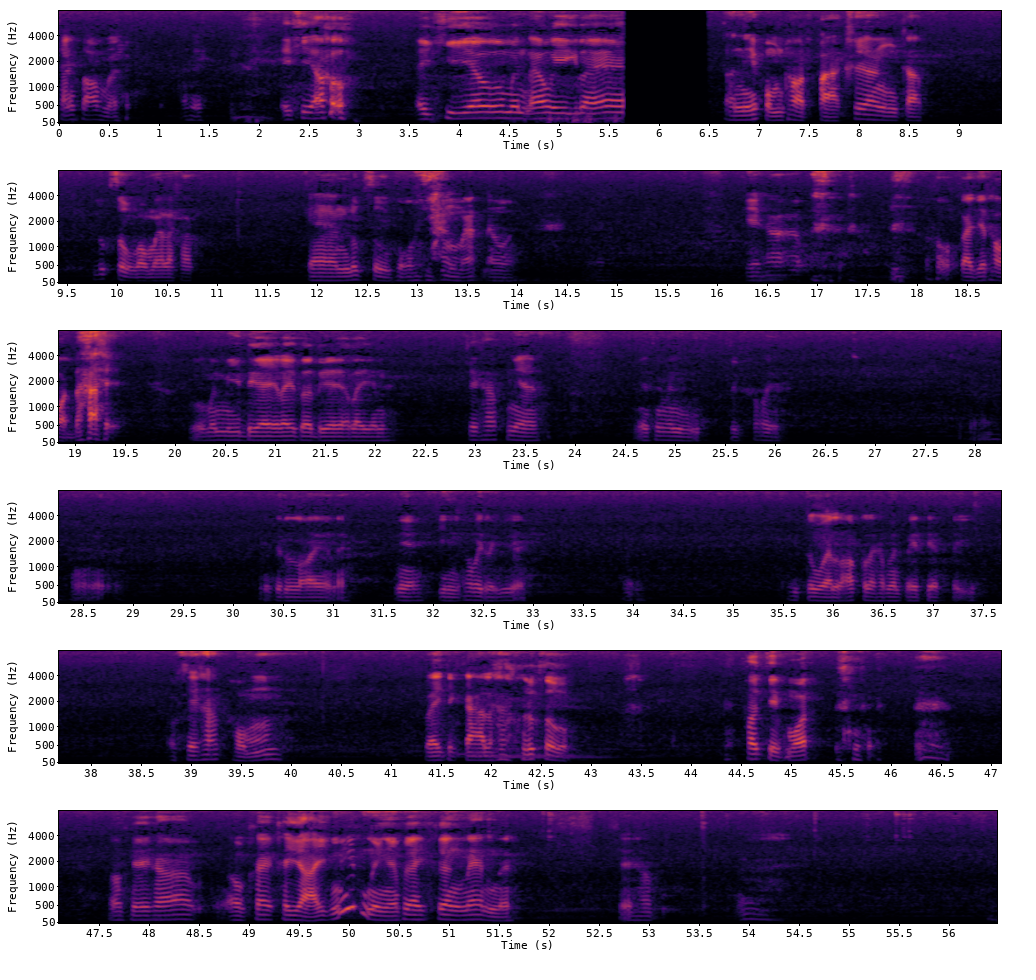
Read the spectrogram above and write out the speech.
ช่างซ่อมเลยไอ้เคียว ไอ้เคียวมันเอาอีกแล้ว ตอนนี้ผมถอดฝาเครื่องกับลูกสูบออกมาแล้วครับ แกนลูกสูบผมย่างมัดเอาโอเคครับโอ้กว่าจะถอดได้ มันมีเดือยอะไรตัวเดือยอะไรกันโอเคครับ เนี่ยเนี่ยที่มันตึกเข้าไปโอ้นี่เป็นรอยนะเนี่ยกินเข้าไปเรื่อยมีตัวล็อกเลยครับมันไปเสียดสีโอเคครับ ผมไปจัดการแล้วครับ ลูกสูบเข้าจิบมด โอเคครับ เอาแค่ขยายอีกนิดหนึ่งเพื่อให้เครื่องแน่นนะโอเคครับ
